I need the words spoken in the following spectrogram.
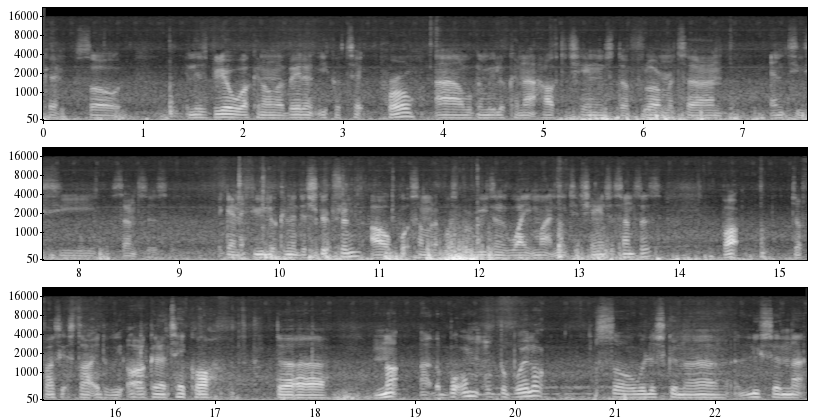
Okay, so in this video we're working on a Vaillant EcoTec Pro and we're going to be looking at how to change the flow and return NTC sensors. Again, if you look in the description, I'll put some of the possible reasons why you might need to change the sensors. But to first get started, we are going to take off the nut at the bottom of the boiler. So we're just going to loosen that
